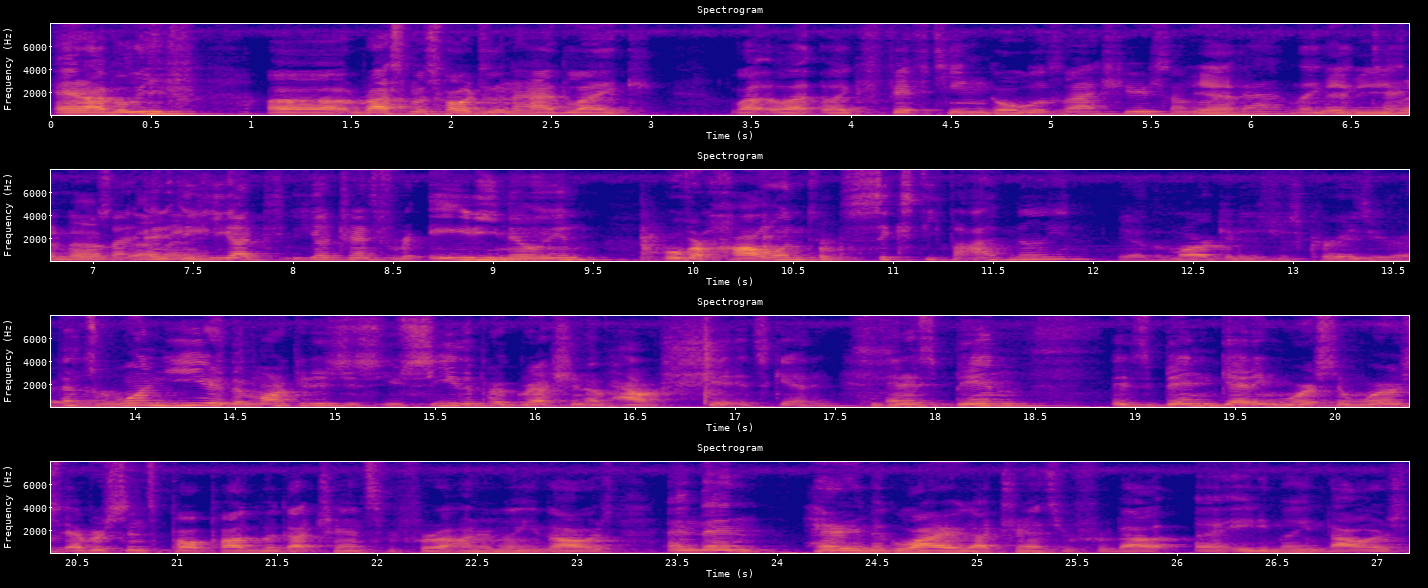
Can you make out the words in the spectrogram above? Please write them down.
and I believe uh, Rasmus Hojlund had like. Like, like fifteen goals last year, something Yeah, like that. Like, maybe like 10 even goals not that and, and he got he got transferred for eighty million over Haaland, sixty five million. Yeah, the market is just crazy right That's now. one year. The market is just you see the progression of how shit it's getting, and it's been it's been getting worse and worse ever since Paul Pogba got transferred for hundred million dollars, and then Harry Maguire got transferred for about uh, eighty million dollars.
